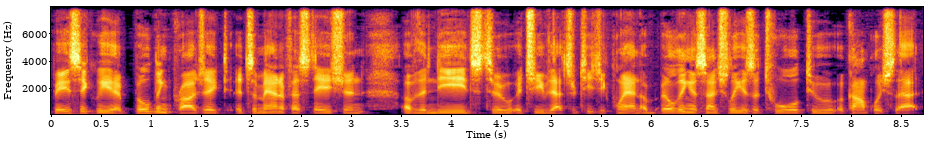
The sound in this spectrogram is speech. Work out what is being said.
basically a building project. It's a manifestation of the needs to achieve that strategic plan. A building essentially is a tool to accomplish that.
